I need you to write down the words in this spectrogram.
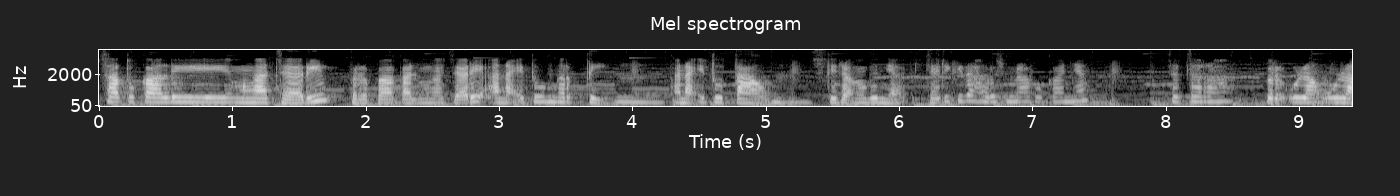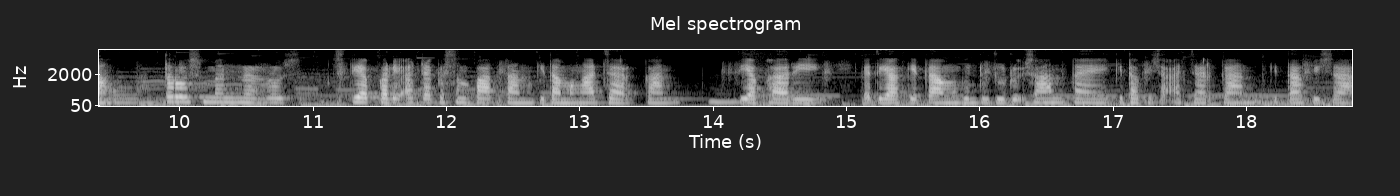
satu kali mengajari berapa kali mengajari anak itu ngerti hmm. anak itu tahu hmm. tidak mungkin ya jadi kita harus melakukannya secara berulang-ulang terus menerus setiap kali ada kesempatan kita mengajarkan hmm. tiap hari ketika kita mungkin duduk-duduk santai kita bisa ajarkan kita bisa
